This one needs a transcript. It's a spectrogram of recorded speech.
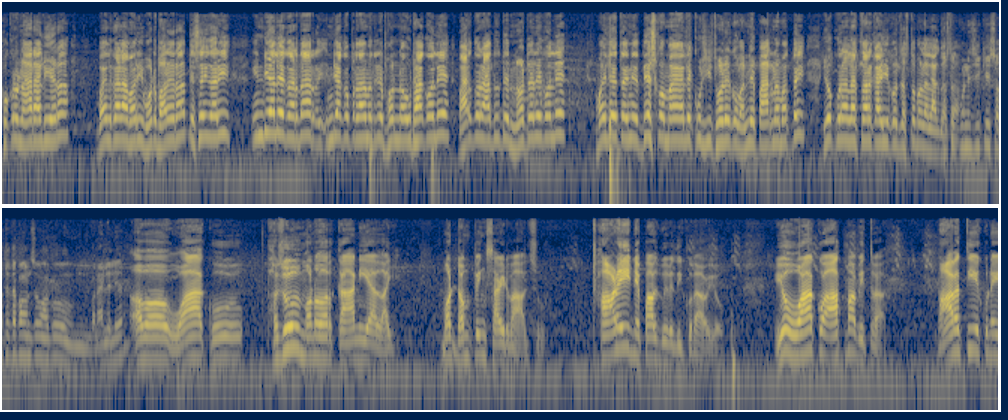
खोक्रो नारा लिएर बैलगाडाभरि भोट भरेर त्यसै गरी इन्डियाले गर्दा इन्डियाको प्रधानमन्त्रीले फोन नउठाएकोले भारतको राजदूतले नटेरेकोले मैले चाहिँ नि देशको मायाले कुर्सी छोडेको भन्ने पार्न मात्रै यो कुरालाई चर्काइएको जस्तो मलाई लाग्दछ। जस्तो पुण्यजी केही सत्यता पाउँछ उहाँको भनाइले लिएर? अब उहाँको फजुल मनोहर कहानियालाई म डम्पिङ साइडमा हाल्छु। ठाडै नेपाल विरोधी कुरा हो यो। यो उहाँको आत्माभित्र भारतीय कुनै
